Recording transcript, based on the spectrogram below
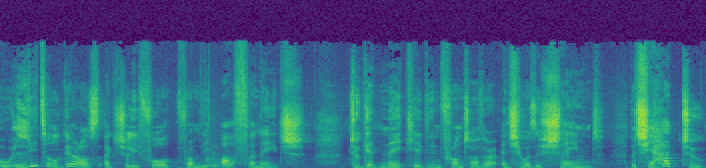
little girls actually for, from the orphanage to get naked in front of her, and she was ashamed, but she had to.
